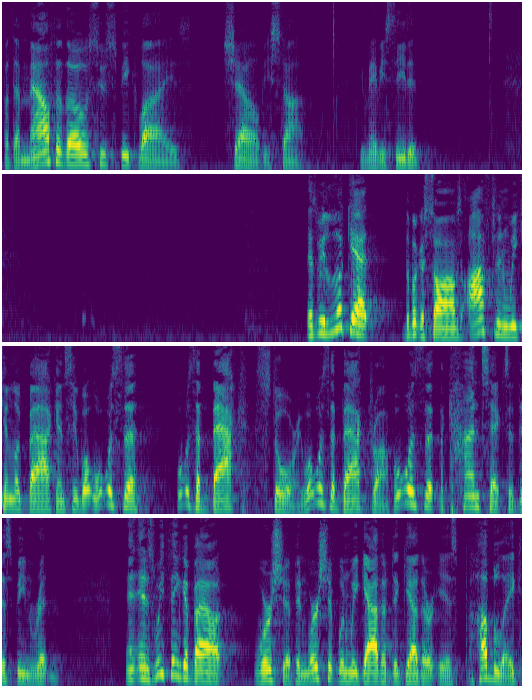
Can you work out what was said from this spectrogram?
But the mouth of those who speak lies shall be stopped. You may be seated. As we look at the book of Psalms, often we can look back and say, well, what was the what was the back story? What was the backdrop? What was the, the context of this being written? And, and as we think about worship, and worship when we gather together is public,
